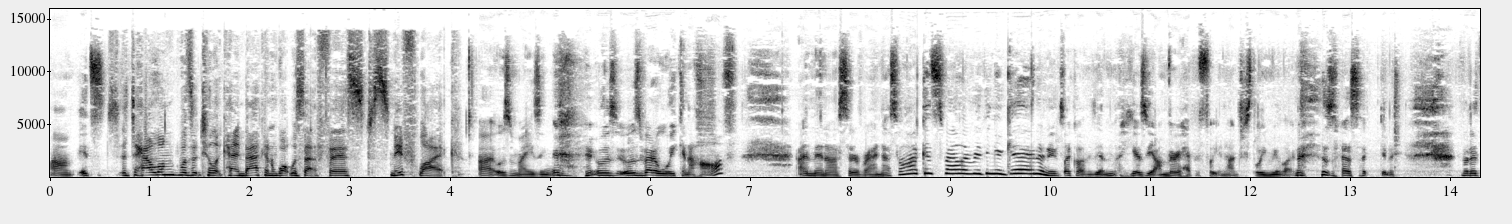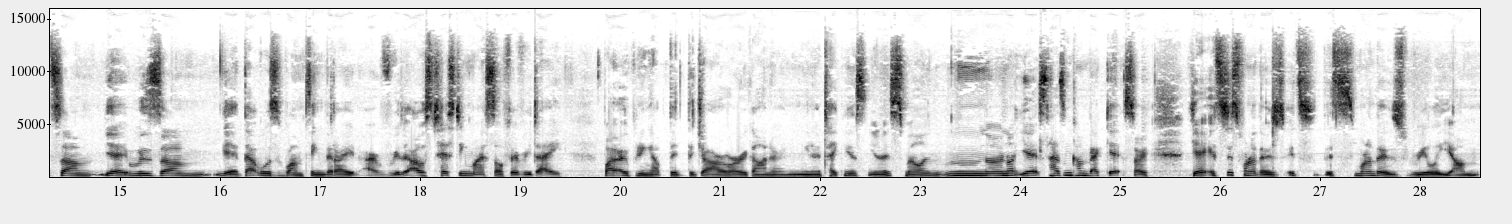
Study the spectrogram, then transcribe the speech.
um, it's how long was it till it came back, and what was that first sniff like? Uh, it was amazing. it was it was about a week and a half, and then I sort of ran out. So oh, I can smell everything again, and he was like, "Oh, yeah." he goes, yeah, I'm very happy for you now. Just leave me alone." so I was like, you know, but it's um, yeah, it was um, yeah, that was one thing that I I really I was testing myself every day by opening up the, the jar of oregano and you know taking a you know smelling mm, no not yet it hasn't come back yet so yeah it's just one of those it's it's one of those really um,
